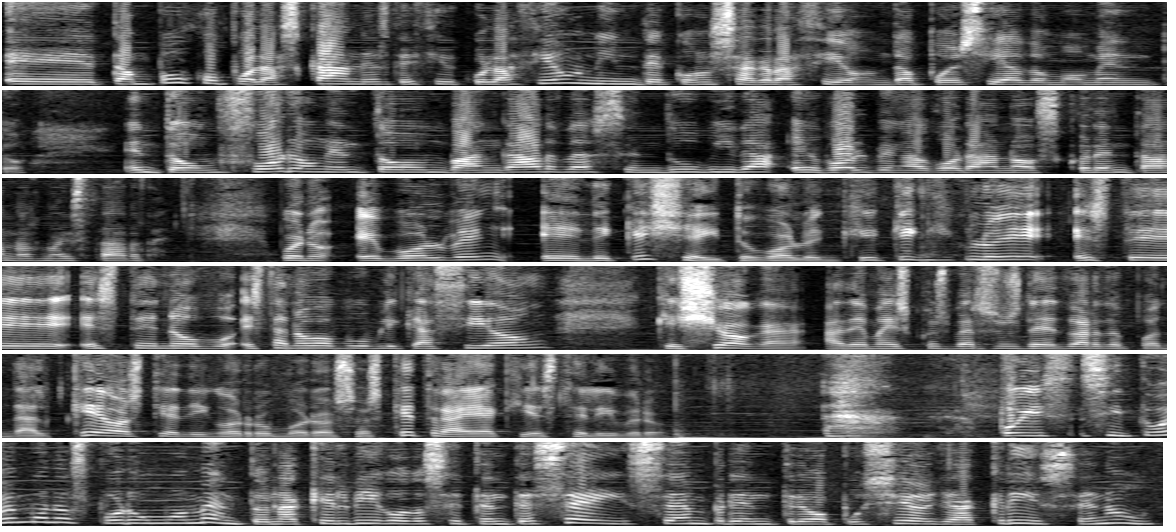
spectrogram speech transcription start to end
eh, tampouco polas canes de circulación nin de consagración da poesía do momento. Entón, foron entón vanguardas, sen dúbida, e volven agora a nós, 40 anos máis tarde. Bueno, e volven, eh, de que xeito volven? Que, que inclúe este, este novo, esta nova publicación que xoga, ademais, cos versos de Eduardo Pondal? Que hostia din os rumorosos? Que trae aquí este libro? pois situémonos por un momento naquel Vigo do 76, sempre entre o apoxeo e a crise, non?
